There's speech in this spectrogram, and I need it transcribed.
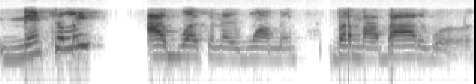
mentally, I wasn't a woman, but my body was.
